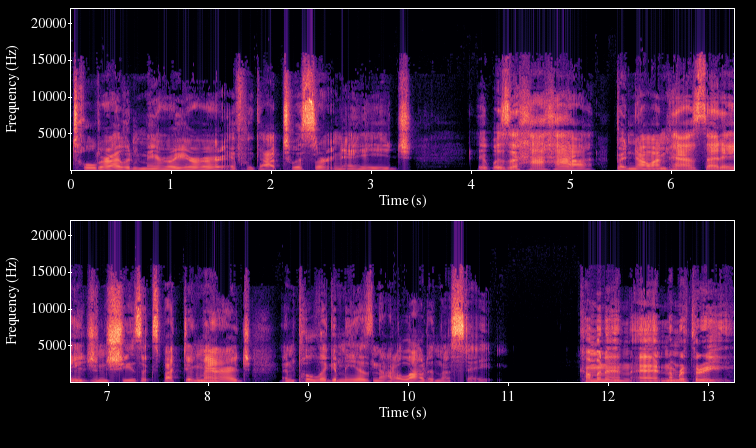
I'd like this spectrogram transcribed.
Told her I would marry her if we got to a certain age. It was a ha ha. But now I'm past that age and she's expecting marriage, and polygamy is not allowed in this state. Coming in at number three,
